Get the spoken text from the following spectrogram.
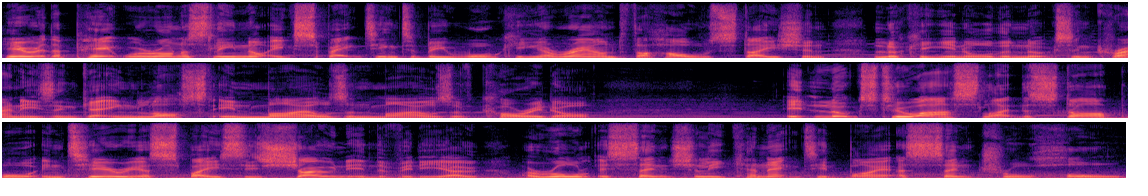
Here at the pit we're honestly not expecting to be walking around the whole station looking in all the nooks and crannies and getting lost in miles and miles of corridor. It looks to us like the starport interior spaces shown in the video are all essentially connected by a central hall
